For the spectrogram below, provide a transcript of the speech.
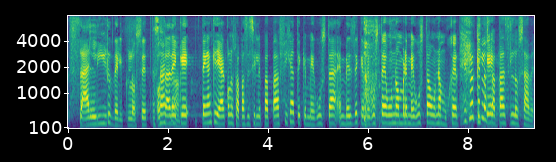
salir del closet, o sea, de que tengan que llegar con los papás y decirle, papá, fíjate que me gusta, en vez de que me guste un hombre, me gusta una mujer. Yo creo que Y los papás lo saben.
